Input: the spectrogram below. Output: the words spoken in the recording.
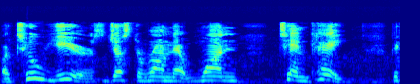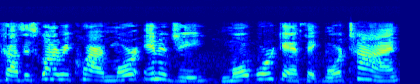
or two years just to run that one 10K because it's going to require more energy, more work ethic, more time.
